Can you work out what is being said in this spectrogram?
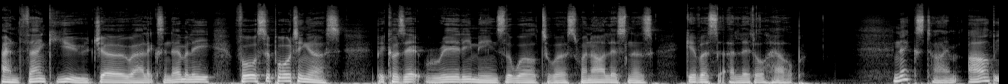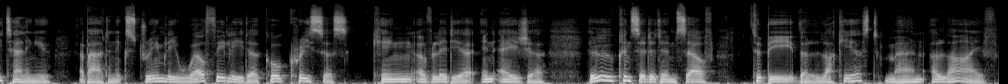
And thank you, Joe, Alex, and Emily, for supporting us, because it really means the world to us when our listeners give us a little help. Next time, I'll be telling you about an extremely wealthy leader called Croesus king of Lydia in Asia, who considered himself to be the luckiest man alive,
